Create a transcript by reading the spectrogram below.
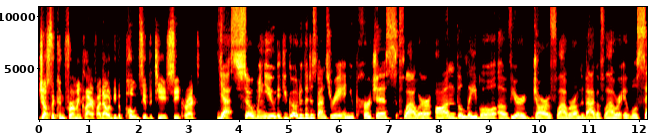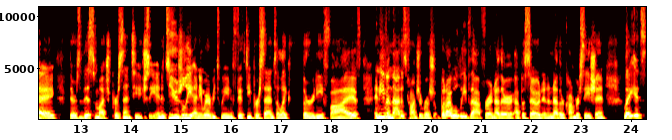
just to confirm and clarify, that would be the potency of the THC, correct? Yes. So when you, if you go to the dispensary and you purchase flower on the label of your jar of flower, on the bag of flower, it will say there's this much percent THC. And it's usually anywhere between 50% to like 35. And even that is controversial, but I will leave that for another episode and another conversation. Like it's,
